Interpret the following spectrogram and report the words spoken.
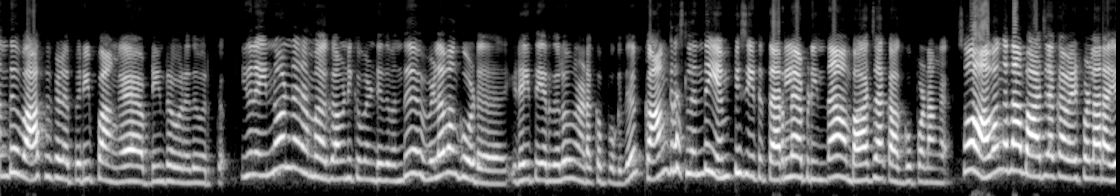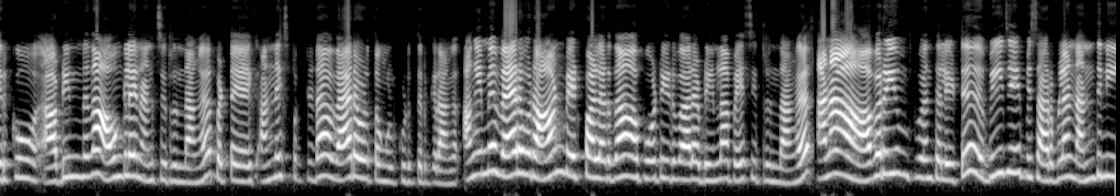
வந்து வாக்குகளை பிரிப்பாங்க அப்படின்ற ஒரு இது இருக்கு. இதுல இன்னொன்னு நம்ம கவனிக்க வேண்டியது வந்து விளவங்கோடு இடைத்தேர்தலும் நடக்க போகுது. காங்கிரஸ்ல இருந்து எம்பி சீட்டு தரல அப்படின்னு தான் பாஜக போனாங்க. ஸோ அவங்க தான் பாஜக வேட்பாளராக இருக்கும் அப்படின்னு தான் அவங்களே நினைச்சிட்டு இருந்தாங்க. பட் அன்எக்ஸ்பெக்டடா eh, வேற ஒருத்தவங்களுக்கு கொடுத்துருக்காங்க அங்கேயுமே வேற ஒரு ஆண் வேட்பாளர் தான் போட்டியிடுவார் அப்படின்லாம் பேசிட்டு இருந்தாங்க. ஆனா அவரையும் தள்ளிட்டு பிஜேபி சார்பில் நந்தினி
